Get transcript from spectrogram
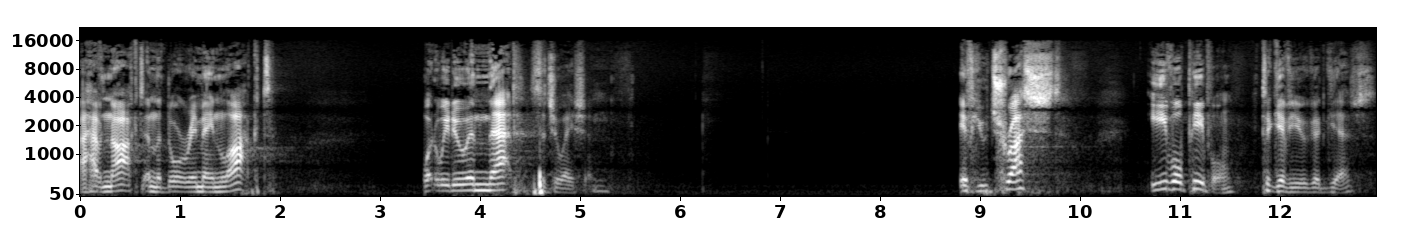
I have knocked and the door remained locked. What do we do in that situation? If you trust evil people to give you good gifts,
